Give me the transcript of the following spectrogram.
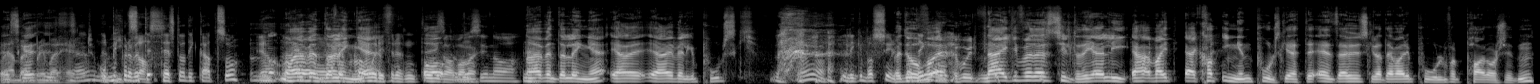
Jeg Jeg blir bare helt Og pizza, testa di cazzo. Nå, nå har jeg venta lenge. Og- Nå har jeg ventet lenge. Jeg, jeg velger polsk. Du liker bare Vet du ting. hvorfor? Nei, ikke fordi det er sylteting. Jeg, lik- jeg, vet, jeg kan ingen polske retter. Eneste jeg husker at jeg var i Polen for et par år siden,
